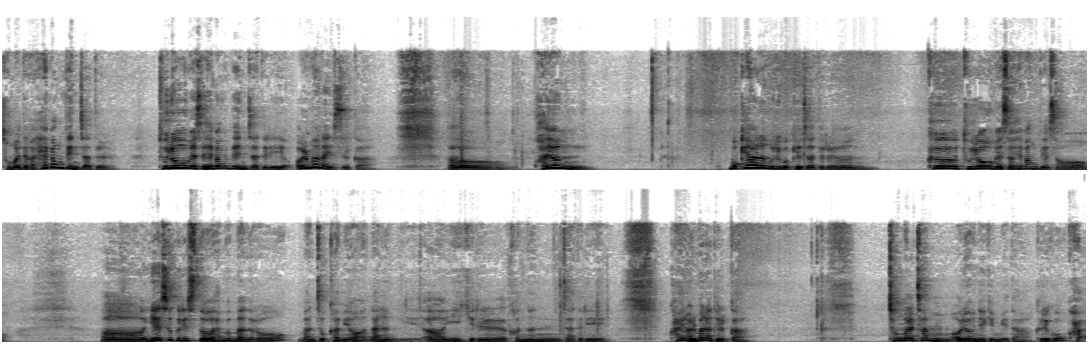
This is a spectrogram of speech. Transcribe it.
정말 내가 해방된 자들, 두려움에서 해방된 자들이 얼마나 있을까? 어, 과연 목회하는 우리 목회자들은 그 두려움에서 해방돼서 어, 예수 그리스도 한 분만으로 만족하며 나는 어, 이 길을 걷는 자들이 과연 얼마나 될까? 정말 참 어려운 얘기입니다. 그리고 가,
